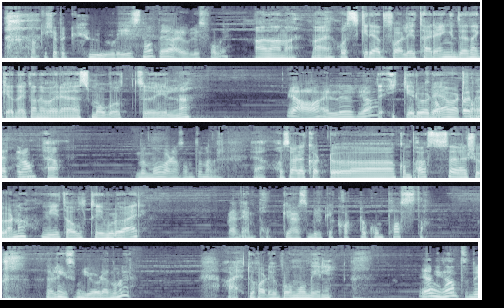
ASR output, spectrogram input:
Kan ikke kjøpe kuleis nå, det er jo livsfarlig. Nei, nei, nei. nei. Og skredfarlig terreng, det tenker jeg det kan jo være smågodthyllene. Ja, eller ja. Det- Ikke rør det, i hvert fall. Ja. Det må være noe sånt, du mener. Ja. Og så er det kart og kompass, sjøen, da. Vit alltid hvor du er. Men hvem pokker er det som bruker kart og kompass, da? Det er vel ingen som gjør det noe mer? Nei, du har det jo på mobilen. Ja, ikke sant? Du,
